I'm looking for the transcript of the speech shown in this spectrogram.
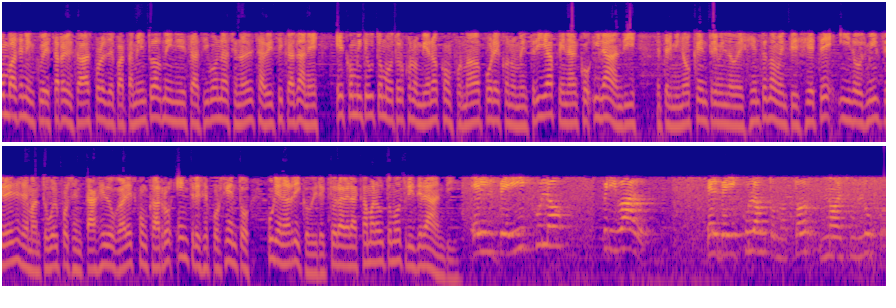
Con base en encuestas realizadas por el Departamento Administrativo Nacional de Estadística DANE, el Comité Automotor Colombiano conformado por Econometría, Penalco y la ANDI determinó que entre 1997 y 2013 se mantuvo el porcentaje de hogares con carro en 13%. Juliana Rico, directora de la Cámara Automotriz de la ANDI. El vehículo privado, el vehículo automotor no es un lujo.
